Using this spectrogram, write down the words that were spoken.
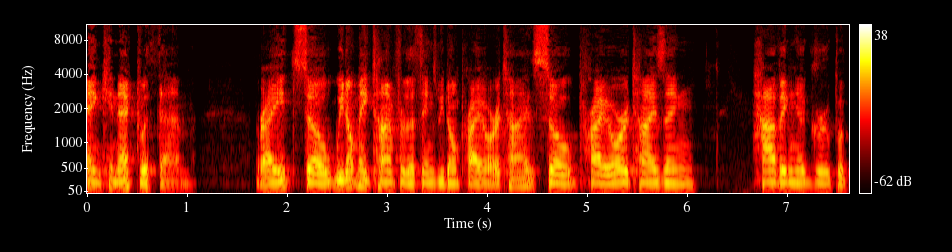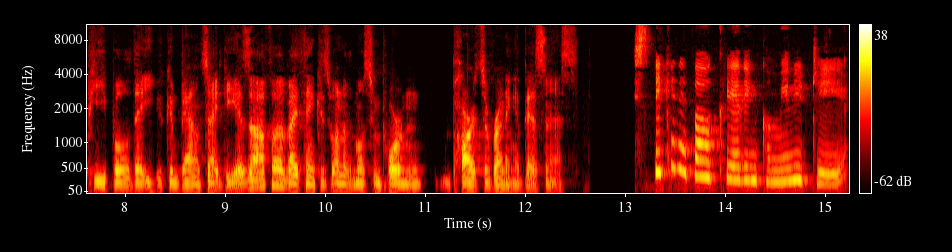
and connect with them, right? So we don't make time for the things we don't prioritize. So prioritizing having a group of people that you can bounce ideas off of, I think is one of the most important parts of running a business. Speaking about creating community,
